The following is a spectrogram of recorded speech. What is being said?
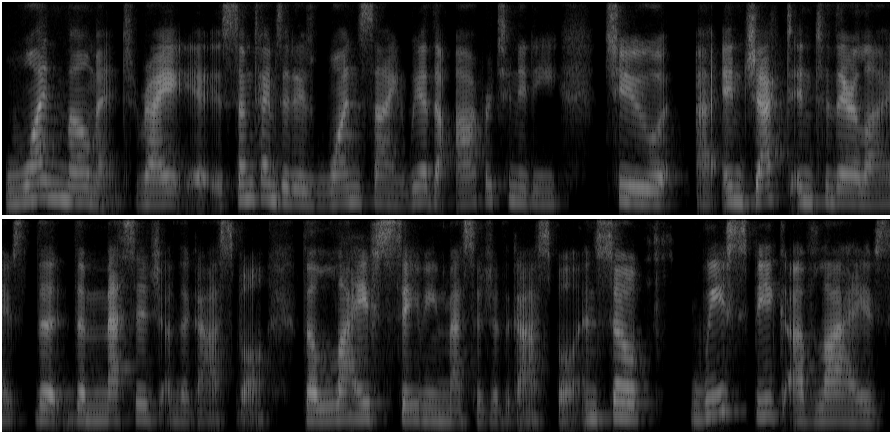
one moment, right? Eh, sometimes it is one sign. We have the opportunity to uh, inject into their lives the, the message of the gospel, the life saving message of the gospel. And so we speak of lives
